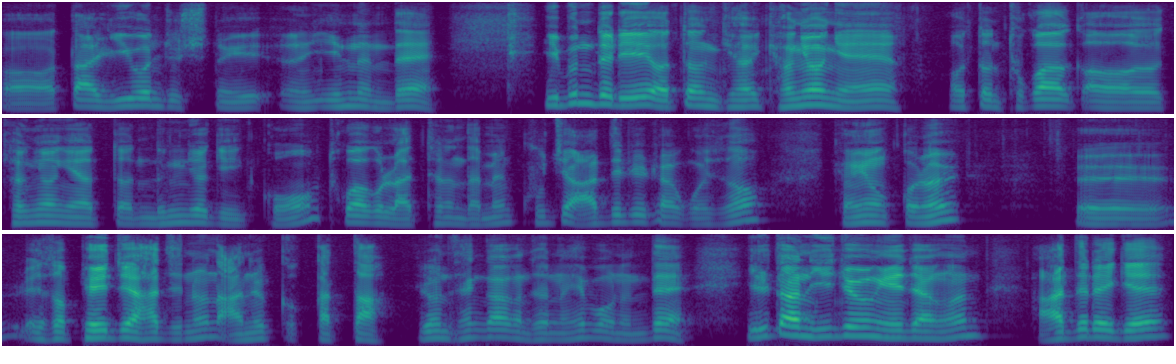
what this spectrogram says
어, 딸 이원주 씨도 이- 어, 있는데 이분들이 어떤 겨- 경영에 어떤 두각 어, 경영에 어떤 능력이 있고 두각을 나타낸다면 굳이 아들이라고 해서 경영권을 에, 에서 배제하지는 않을 것 같다 이런 생각은 저는 해보는데 일단 이재용 회장은 아들에게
